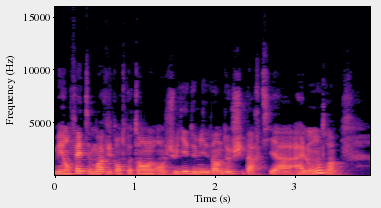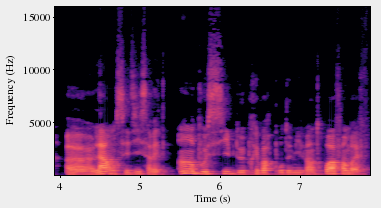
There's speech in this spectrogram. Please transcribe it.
mais en fait, moi, vu qu'entre-temps, en juillet 2022, je suis partie à, à Londres, euh, là, on s'est dit, ça va être impossible de prévoir pour 2023. Enfin bref,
